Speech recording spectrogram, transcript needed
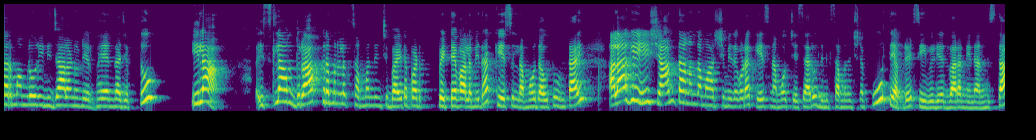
ధర్మంలోని నిజాలను నిర్భయంగా చెప్తూ ఇలా ఇస్లాం దురాక్రమణలకు సంబంధించి బయటపడ పెట్టే వాళ్ళ మీద కేసులు నమోదవుతూ ఉంటాయి. అలాగే శాంతానంద మహర్షి మీద కూడా కేసు నమోదు చేశారు. దీనికి సంబంధించిన పూర్తి అప్డేట్స్ ఈ వీడియో ద్వారా నేను అందిస్తా.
